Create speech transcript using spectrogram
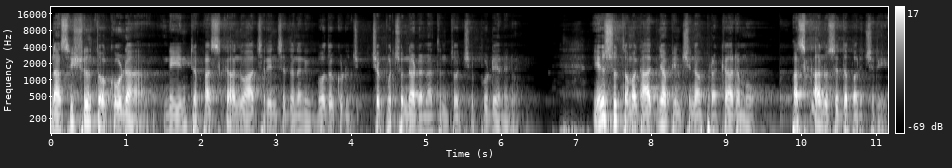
నా శిష్యులతో కూడా నీ ఇంట పస్కాను ఆచరించదనని బోధకుడు చెప్పుచున్నాడని అతనితో చెప్పుడే అనెను. యేసు తమకు ఆజ్ఞాపించిన ప్రకారము పస్కాను సిద్ధపరిచిరి.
